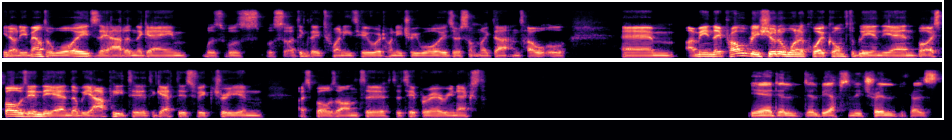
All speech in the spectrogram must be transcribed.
you know, the amount of wides they had in the game was was was I think they 22 or 23 wides or something like that in total. Um, I mean, they probably should have won it quite comfortably in the end, but I suppose in the end they'll be happy to to get this victory and I suppose on to, to Tipperary next. Yeah, they'll they'll be absolutely thrilled because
